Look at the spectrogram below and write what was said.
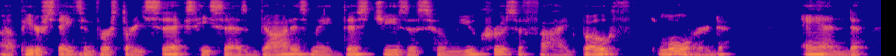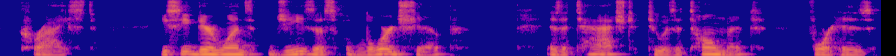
uh, Peter states in verse 36, he says, God has made this Jesus, whom you crucified, both Lord and Christ. You see, dear ones, Jesus' lordship is attached to his atonement for his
